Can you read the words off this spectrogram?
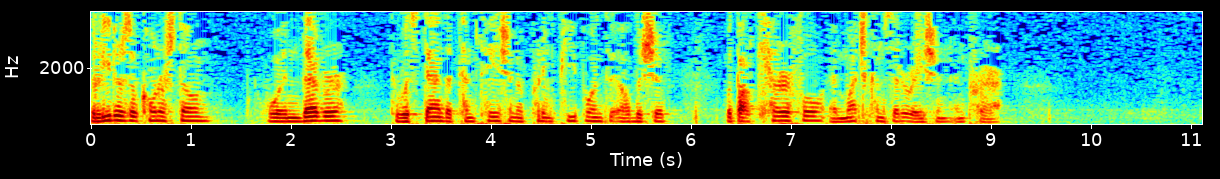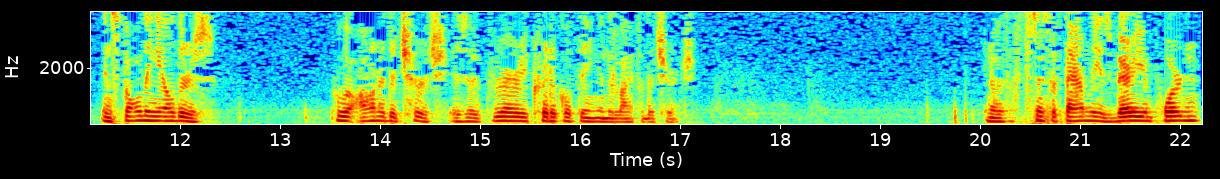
the leaders of Cornerstone will endeavor to withstand the temptation of putting people into eldership without careful and much consideration and prayer. Installing elders who honor the church is a very critical thing in the life of the church. You know, since the family is very important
